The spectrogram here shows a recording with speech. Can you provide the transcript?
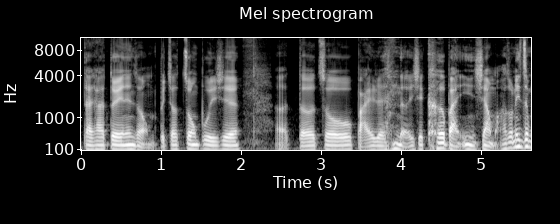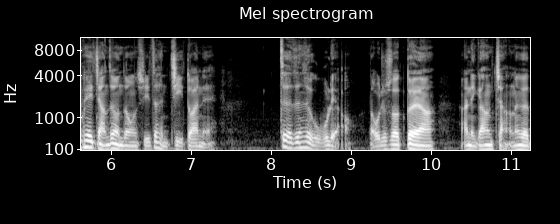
大家对那种比较中部一些呃德州白人的一些刻板印象嘛。他说你怎么可以讲这种东西？这很极端呢，这个真是无聊。那我就说对啊。啊，你刚刚讲那个，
